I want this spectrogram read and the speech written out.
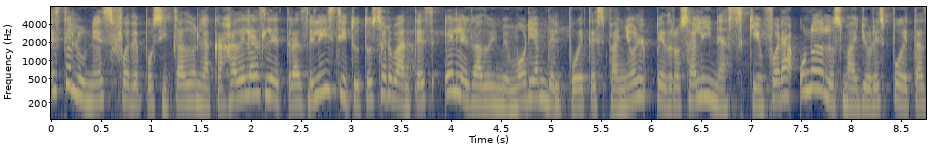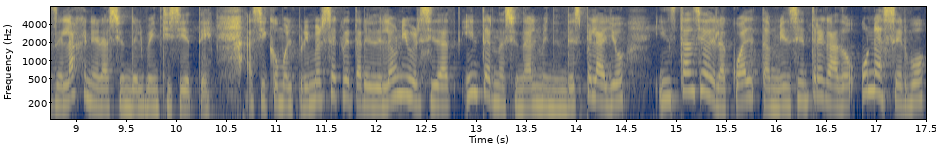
Este lunes fue depositado en la caja de las letras del Instituto Cervantes el legado in memoriam del poeta español Pedro Salinas, quien fuera uno de los mayores poetas de la generación del 27, así como el primer secretario de la Universidad Internacional Menéndez Pelayo, instancia de la cual también se ha entregado un acervo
